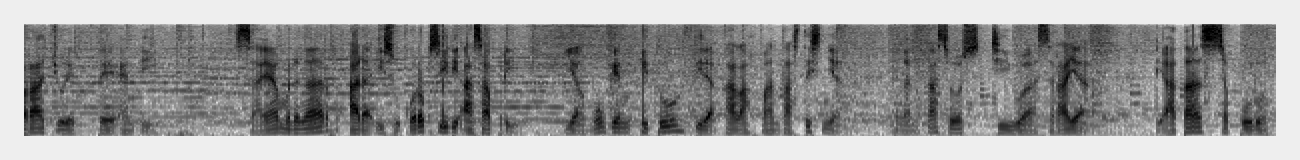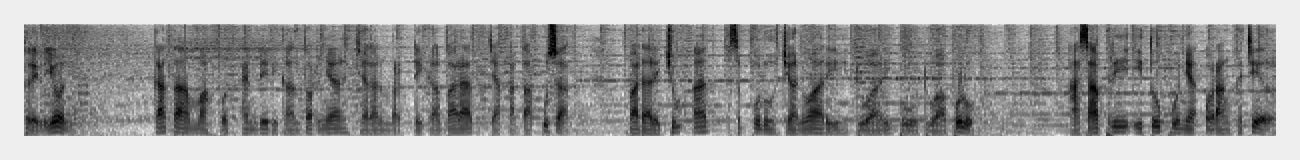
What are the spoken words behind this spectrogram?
prajurit TNI. Saya mendengar ada isu korupsi di Asabri yang mungkin itu tidak kalah fantastisnya dengan kasus jiwa seraya di atas 10 triliun kata Mahfud MD di kantornya Jalan Merdeka Barat, Jakarta Pusat pada hari Jumat 10 Januari 2020. Asabri itu punya orang kecil,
